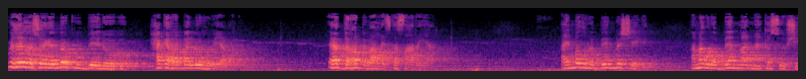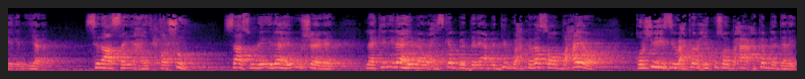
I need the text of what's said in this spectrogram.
wixii la sheegay markuu beenoobo xagga rabbaa loo rogayaa marka. Eedda rabbi baa la iska saarayaa aimaduna been ma sheegin. Annaguna been maanaan ka soo sheegin iyaga. Sidaasay ahayd qorshuhu. Saasuuna ilaahay u sheegay. Laakiin ilaahay baa wax iska bedelay ama dib wax kaga soo baxayoo qorshihiisii wii ku soo baxay wax ka bedelay.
